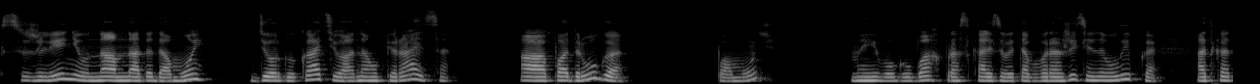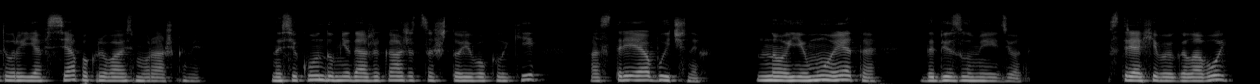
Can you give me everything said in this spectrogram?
К сожалению, нам надо домой. Дергаю Катю, она упирается. А подруга... Помочь? На его губах проскальзывает обворожительная улыбка, от которой я вся покрываюсь мурашками. На секунду мне даже кажется, что его клыки острее обычных, но ему это до безумия идет. Встряхиваю головой,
